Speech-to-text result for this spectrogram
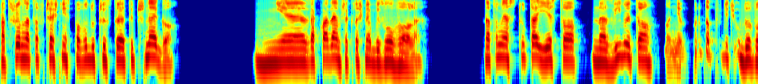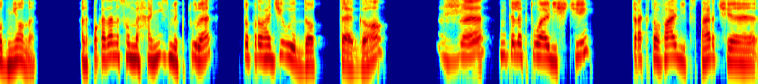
Patrzyłem na to wcześniej z powodu czysto etycznego. Nie zakładałem, że ktoś miałby złą wolę. Natomiast tutaj jest to, nazwijmy to, no nie trudno powiedzieć udowodnione, ale pokazane są mechanizmy, które doprowadziły do tego, że intelektualiści traktowali wsparcie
